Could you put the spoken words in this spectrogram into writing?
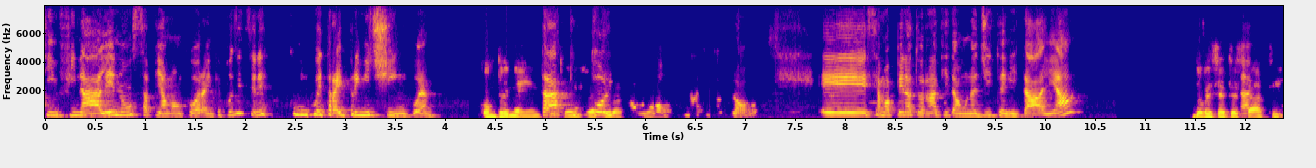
in finale, non sappiamo ancora in che posizione, comunque tra i primi cinque. Complimenti. Tra tutto il globo. globo. Siamo appena tornati da una gita in Italia. Dove siete stati?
